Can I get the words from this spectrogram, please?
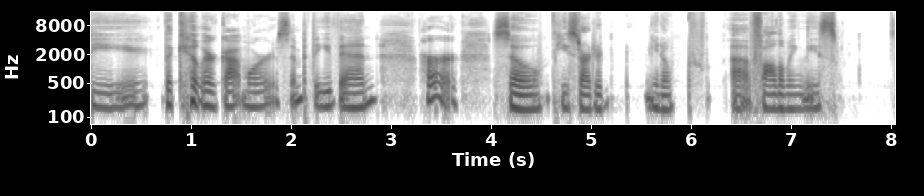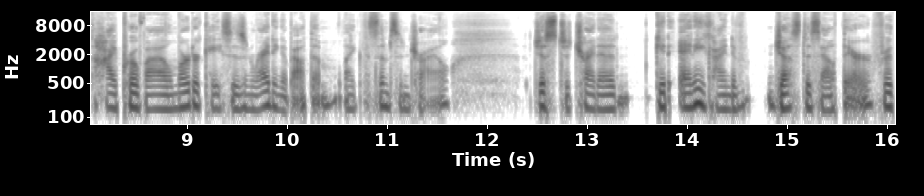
the the killer got more sympathy than her. So he started, you know, uh, following these high profile murder cases and writing about them, like the Simpson trial, just to try to get any kind of justice out there for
